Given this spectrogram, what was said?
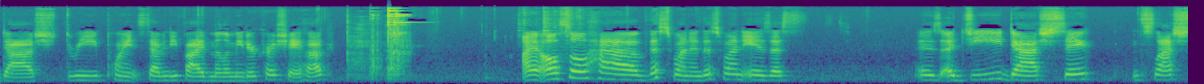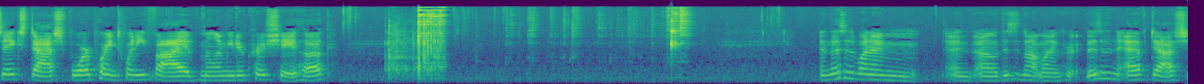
dash 3.75 millimeter crochet hook. I also have this one, and this one is a is a G dash 6 slash 6 dash 4.25 millimeter crochet hook. And this is one I'm and oh this is not one I'm this is an F dash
